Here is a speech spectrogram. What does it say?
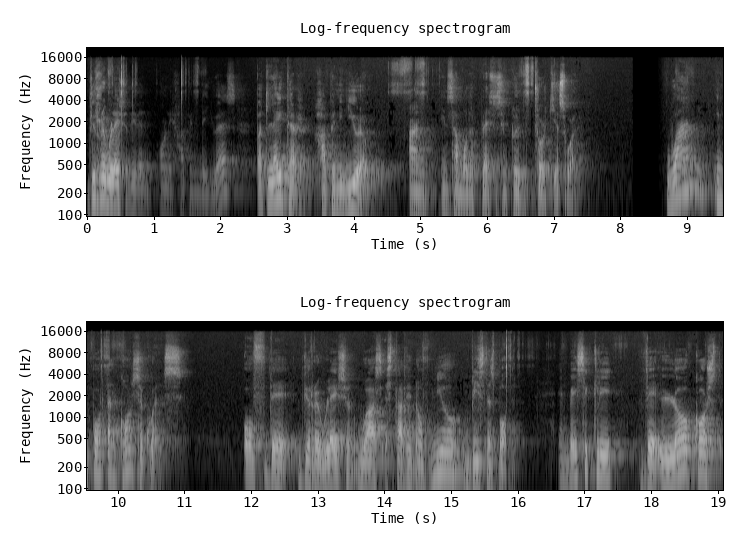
This regulation didn't only happen in the US, but later happened in Europe and in some other places, including Turkey as well. One important consequence of the deregulation was starting of new business model. And basically, the low-cost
